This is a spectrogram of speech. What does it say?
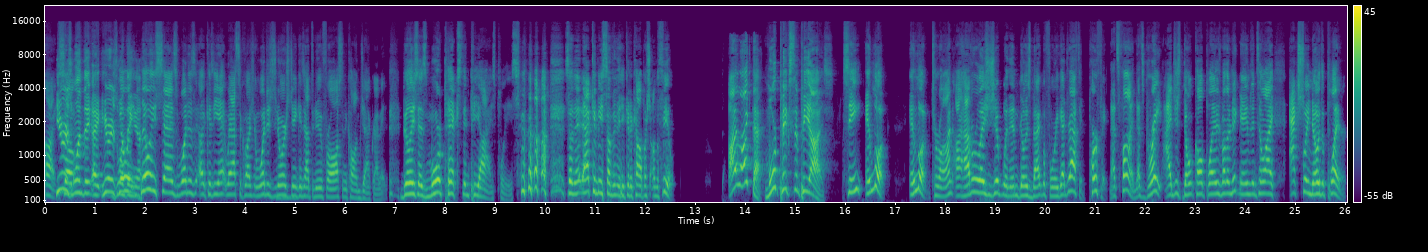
All right. Here so is one thing. Uh, here is Billy, one thing. uh, Billy says, "What is?" Because he asked the question, "What does Norris Jenkins have to do for Austin to call him Jackrabbit?" Billy says, "More picks than PIs, please." so that that could be something that he could accomplish on the field. I like that. More picks than PIs. See, and look, and look, Turron, I have a relationship with him, goes back before he got drafted. Perfect. That's fine. That's great. I just don't call players by their nicknames until I actually know the player.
